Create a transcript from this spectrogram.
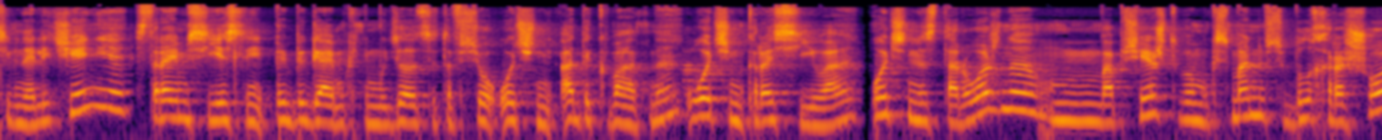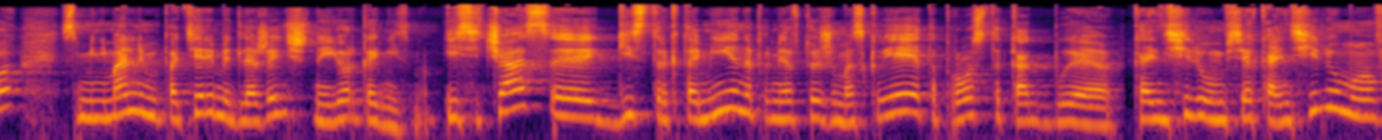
оперативное лечение, стараемся, если прибегаем к нему, делать это все очень адекватно, очень красиво, очень осторожно, вообще, чтобы максимально все было хорошо, с минимальными потерями для женщины и ее организма. И сейчас э, гистерэктомия, например, в той же Москве, это просто как бы консилиум всех консилиумов,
